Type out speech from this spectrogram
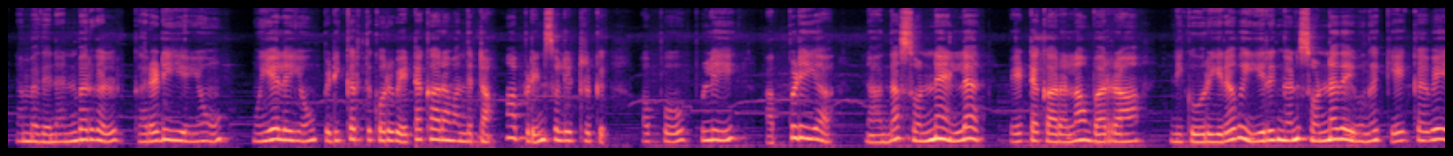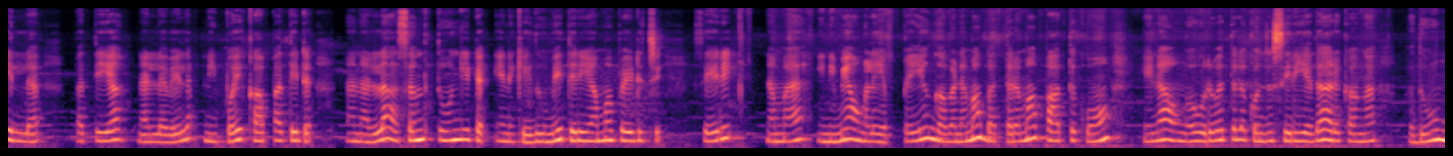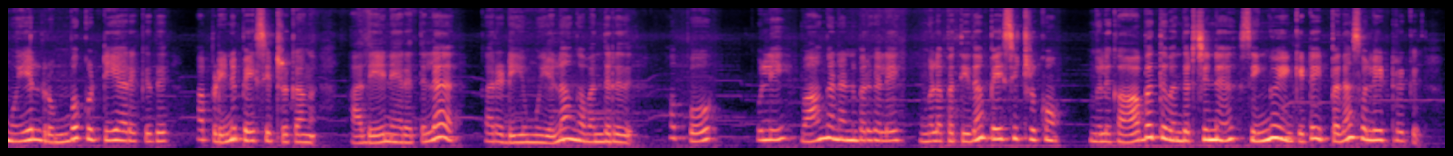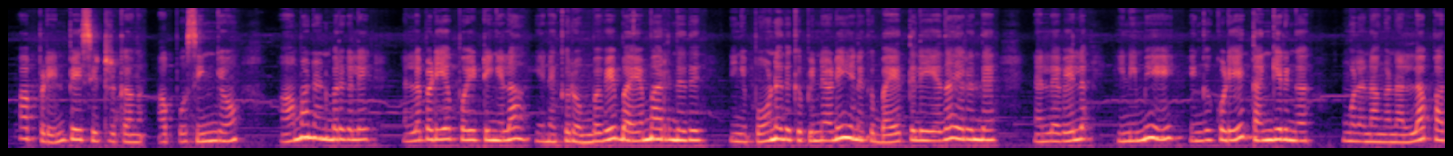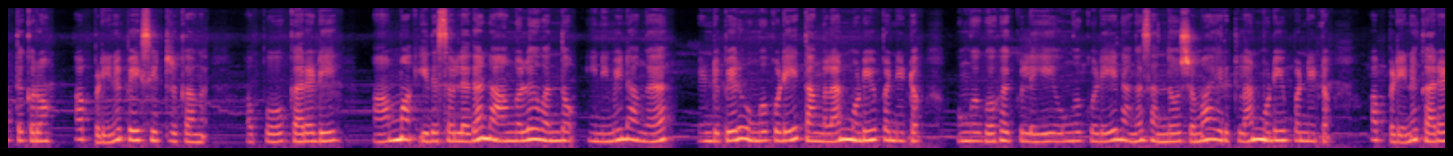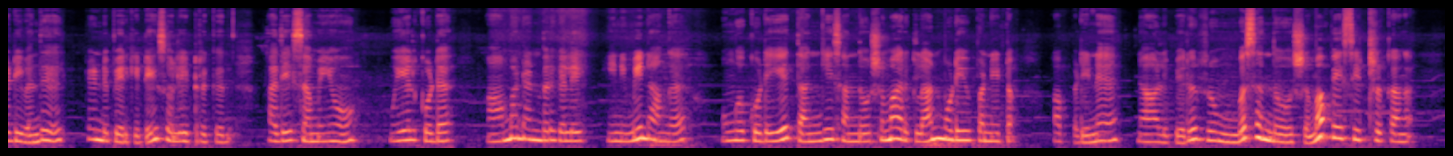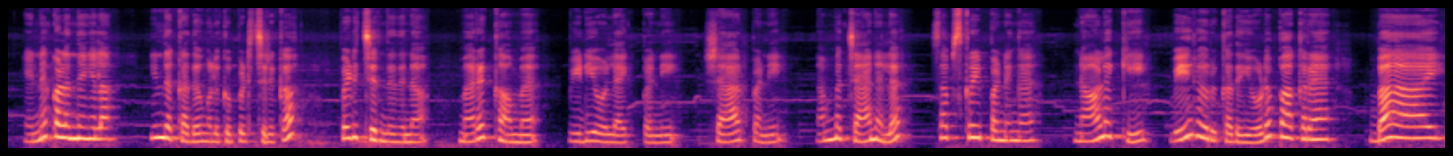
நமது நண்பர்கள் கரடியையும் முயலையும் பிடிக்கிறதுக்கு ஒரு வேட்டக்காரன் வந்துட்டான் அப்படின்னு சொல்லிட்டு இருக்கு அப்போது புலி அப்படியா? நான் தான் சொன்னேன்ல வேட்டைக்காரன்லாம் வர்றான். இன்னைக்கு ஒரு இரவு இருங்கன்னு சொன்னதை இவங்க கேட்கவே இல்லை. பத்தியா? நல்ல வேளை நீ போய் காப்பாற்றிட்ட நான் நல்லா அசந்து தூங்கிட்டேன். எனக்கு எதுவுமே தெரியாமல் போயிடுச்சு. சரி நம்ம இனிமேல் அவங்கள எப்பயும் கவனமாக பத்திரமா பார்த்துக்குவோம் ஏன்னா அவங்க உருவத்தில் கொஞ்சம் சிறியதாக இருக்காங்க. அதுவும் முயல் ரொம்ப குட்டியாக இருக்குது அப்படின்னு பேசிகிட்டு இருக்காங்க அதே நேரத்தில் கரடியும் முயலும் அங்கே வந்துடுது அப்போது புலி வாங்க நண்பர்களே உங்களை பற்றி தான் பேசிகிட்ருக்கோம் உங்களுக்கு ஆபத்து வந்துருச்சுன்னு சிங்கம் என்கிட்ட இப்போ தான் சொல்லிகிட்ருக்கு அப்படின்னு பேசிகிட்ருக்காங்க அப்போது சிங்கம் ஆமாம் நண்பர்களே நல்லபடியாக போயிட்டீங்களா? எனக்கு ரொம்பவே பயமாக இருந்தது. நீங்கள் போனதுக்கு பின்னாடி எனக்கு பயத்திலேயே தான் இருந்தேன். நல்ல வேலை இனிமே எங்கள் கூடயே தங்கிருங்க. உங்களை நாங்கள் நல்லா பார்த்துக்குறோம் அப்படின்னு பேசிகிட்டு இருக்காங்க. அப்போது கரடி ஆமாம் இதை சொல்ல தான் நாங்களும் வந்தோம். இனிமேல் நாங்கள் ரெண்டு பேரும் உங்கள் கூடயே தங்கலான்னு முடிவு பண்ணிட்டோம். உங்கள் குகைக்குள்ளேயே உங்கள் கூடயே நாங்கள் சந்தோஷமாக இருக்கலான்னு முடிவு பண்ணிட்டோம். அப்படின்னு கரடி வந்து ரெண்டு பேர்கிட்டையும் சொல்லிகிட்டு இருக்குது. அதே சமயம் முயல் கூட ஆமாம் நண்பர்களே இனிமேல் நாங்கள் உங்கள் கூடயே தங்கி சந்தோஷமாக இருக்கலான்னு முடிவு பண்ணிட்டோம். அப்படின்னு நாலு பேர் ரொம்ப சந்தோஷமாக பேசிகிட்டு இருக்காங்க. என்ன குழந்தைங்களா இந்த கதை உங்களுக்கு பிடிச்சிருக்கா? பிடிச்சிருந்ததுன்னா மறக்காமல் வீடியோ லைக் பண்ணி ஷேர் பண்ணி நம்ம சேனலை சப்ஸ்கிரைப் பண்ணுங்கள் நாளைக்கு வேறொரு கதையோடு பார்க்குறேன் பாய்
